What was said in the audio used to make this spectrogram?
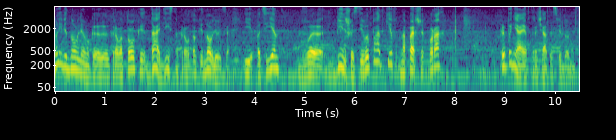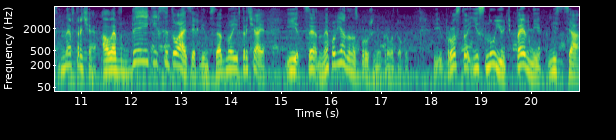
Ми відновлюємо е, кровотоки. Да, дійсно, кровоток відновлюється. І пацієнт в більшості випадків на перших порах припиняє втрачати свідомість, не втрачає. Але в деяких ситуаціях він все одно її втрачає. І це не пов'язано з порушенням кровотоку. Просто існують певні місця,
